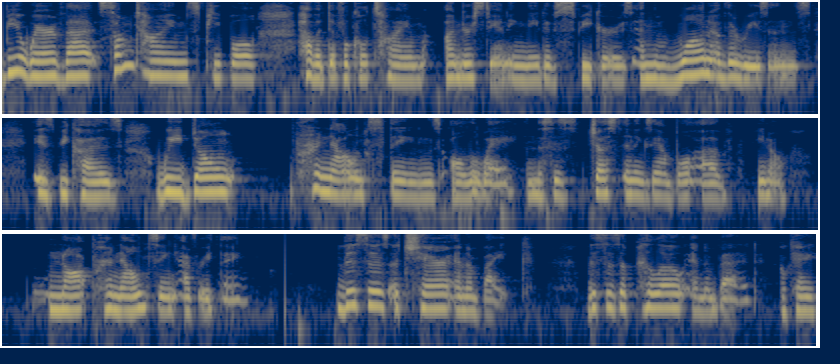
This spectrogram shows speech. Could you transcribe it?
be aware of that. Sometimes people have a difficult time understanding native speakers, and one of the reasons is because we don't pronounce things all the way. And this is just an example of, you know, not pronouncing everything. This is a chair and a bike. This is a pillow and a bed. Okay,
